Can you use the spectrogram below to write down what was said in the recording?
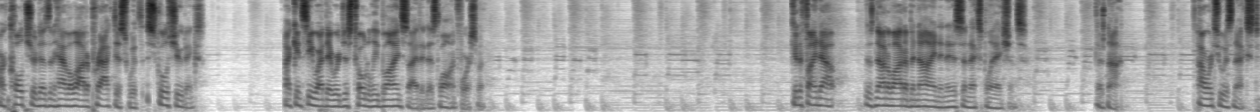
our culture doesn't have a lot of practice with school shootings. I can see why they were just totally blindsided as law enforcement. To find out there's not a lot of benign and innocent explanations. There's not. Hour two is next.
